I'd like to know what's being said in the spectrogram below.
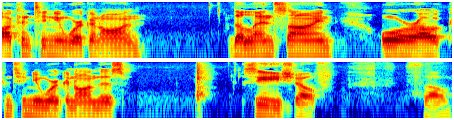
I'll continue working on the lens sign or I'll continue working on this CD shelf. So,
